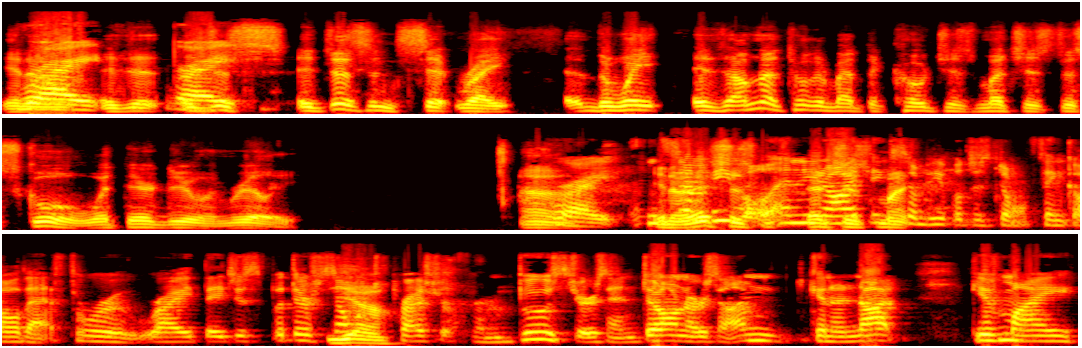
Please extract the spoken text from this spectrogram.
You know, right, it, it, right. It just it doesn't sit right the way is I'm not talking about the coach as much as the school, what they're doing really. Uh, right. And know, some people, just, and you know, I think my, some people just don't think all that through, right? They just, but there's so yeah. much pressure from boosters and donors. I'm going to not give my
